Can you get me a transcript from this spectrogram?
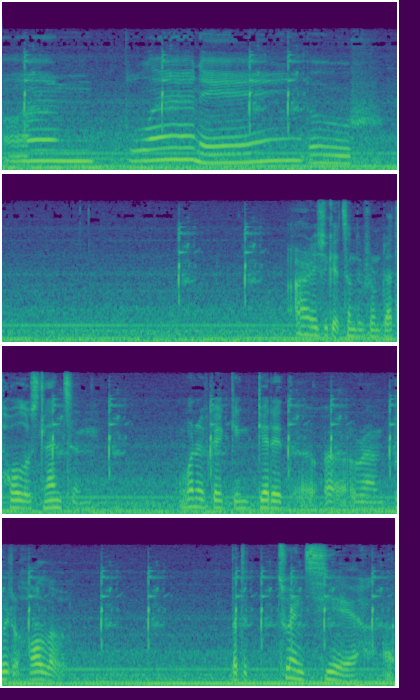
I'm planning... Oh... I should get something from that Hollow's lantern. I wonder if I can get it uh, uh, around Brittle Hollow. But the twins here, uh,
